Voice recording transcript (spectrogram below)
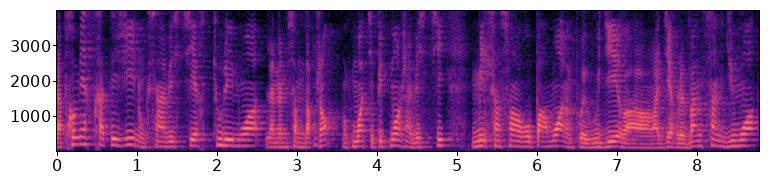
La première stratégie, donc, c'est investir tous les mois la même somme d'argent. Donc moi, typiquement, j'investis 1500 euros par mois. Donc vous pouvez vous dire, euh, on va dire le 25 du mois,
